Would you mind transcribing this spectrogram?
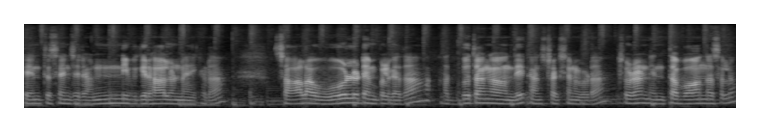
tenth century అన్ని విగ్రహాలు ఉన్నాయి ఇక్కడ. చాలా ఓల్డ్ టెంపుల్ కదా. అద్భుతంగా ఉంది కన్స్ట్రక్షన్ కూడా. చూడండి ఎంత బాగుంది అసలు.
